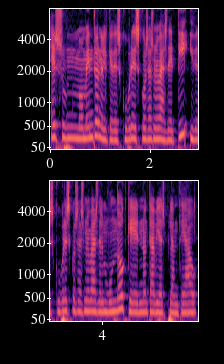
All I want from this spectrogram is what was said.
es un momento en el que descubres cosas nuevas de ti y descubres cosas nuevas del mundo que no te habías planteado.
